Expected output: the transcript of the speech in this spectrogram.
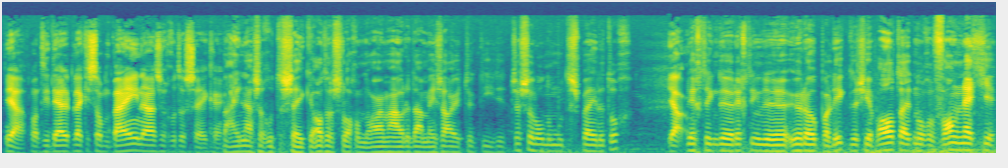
Ja, want die derde plek is dan bijna zo goed als zeker. Bijna zo goed als zeker. Altijd een slag om de arm houden. Daarmee zou je natuurlijk die, tussenronde moeten spelen, toch? Ja, Richting de, richting de Europa League. Dus je hebt altijd nog een vangnetje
